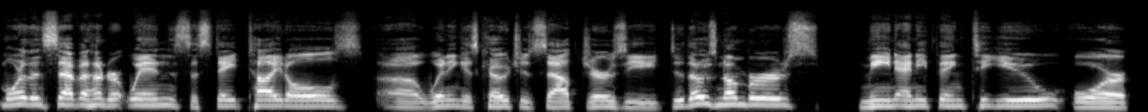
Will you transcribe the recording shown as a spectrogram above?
More than 700 wins, the state titles, uh, winning as coach in South Jersey. Do those numbers mean anything to you, or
